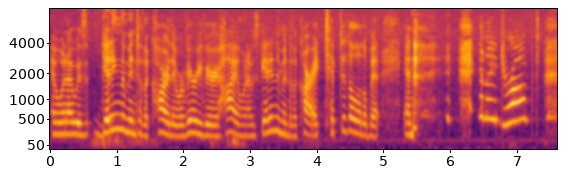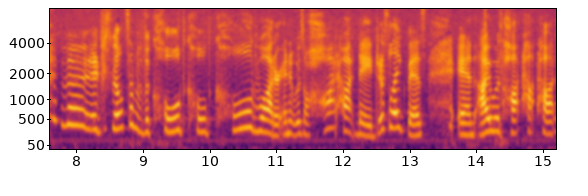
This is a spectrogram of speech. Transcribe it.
And when I was getting them into the car, they were very, very high. And when I was getting them into the car, I tipped it a little bit and and I dropped the, it spilled some of the cold, cold, cold water. And it was a hot, hot day, just like this. And I was hot, hot, hot.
